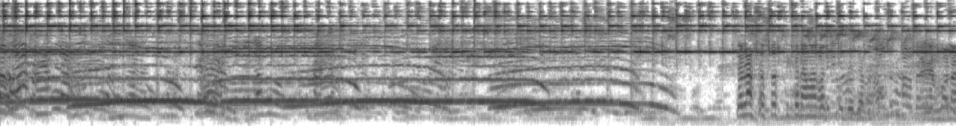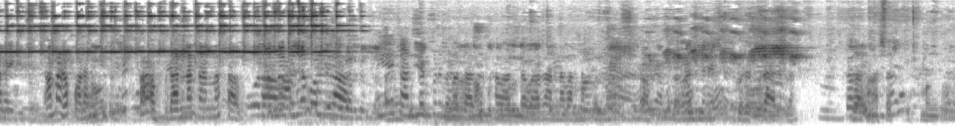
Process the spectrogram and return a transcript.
চলে আসো ষষ্ঠী করে আমার বাড়ি খেতে যাবে। আমারও করা হয়ে গেছে সব, রান্না টান্না সব। তোমার দাদু খাওয়া দাওয়া রান্না বান্না করলাম সব। করে করে আসলাম। জয় মা ষষ্ঠী। মঙ্গল।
